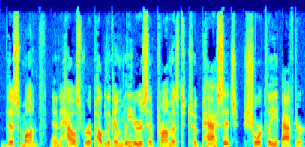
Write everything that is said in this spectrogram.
this month, and House Republican leaders have promised to pass it shortly after.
